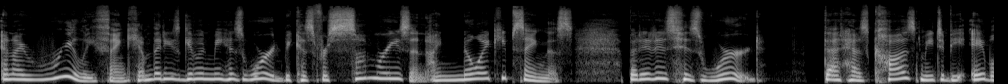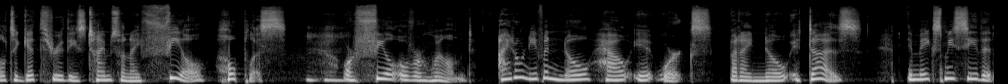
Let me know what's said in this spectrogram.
And I really thank him that he's given me his word because for some reason, I know I keep saying this, but it is his word that has caused me to be able to get through these times when I feel hopeless mm-hmm. or feel overwhelmed. I don't even know how it works, but I know it does. It makes me see that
